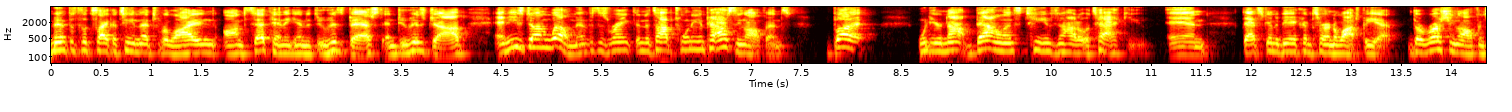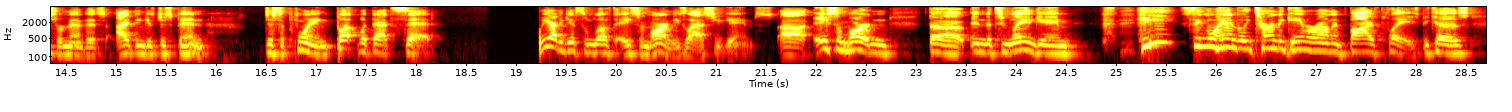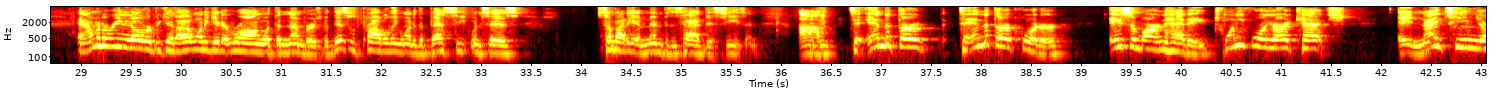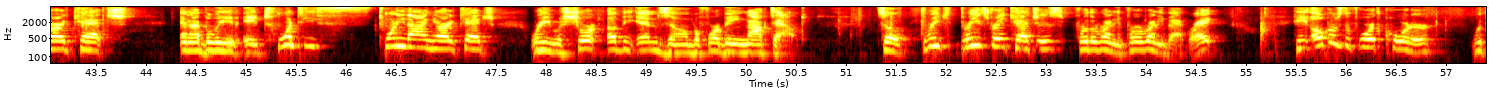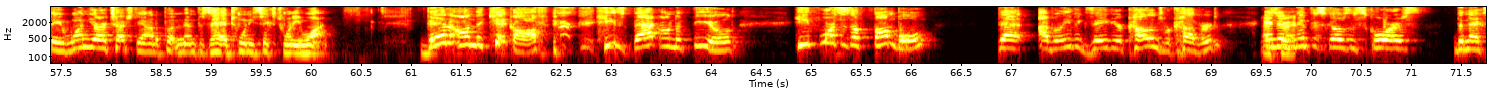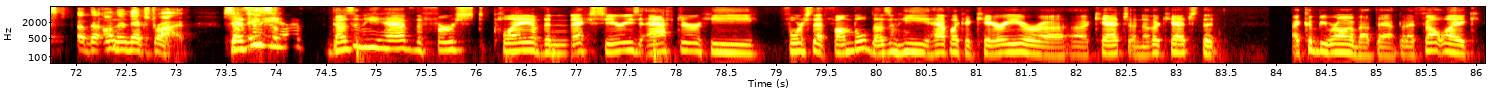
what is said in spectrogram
Memphis looks like a team that's relying on Seth Henigan to do his best and do his job, and he's done well. Memphis is ranked in the top 20 in passing offense, but when you're not balanced, teams know how to attack you, and that's going to be a concern to watch. But yeah, the rushing offense for Memphis, I think, has just been disappointing. But with that said, we got to give some love to Asa Martin these last few games. Uh, Asa Martin, the in the Tulane game, he single-handedly turned the game around in five plays because, and I'm going to read it over because I don't want to get it wrong with the numbers, but this was probably one of the best sequences somebody at Memphis has had this season. Um, to end the third to end the third quarter, Asa Martin had a 24-yard catch, a 19-yard catch, and I believe a 20 29-yard catch where he was short of the end zone before being knocked out. So three three straight catches for the running for a running back, right? He opens the fourth quarter with a one yard touchdown to put Memphis ahead 26 21. Then on the kickoff, he's back on the field. He forces a fumble that I believe Xavier Collins recovered, That's and then right. Memphis goes and scores the next uh, the, on their next drive. So doesn't he, have, doesn't he have the first play of the next series after he forced that fumble? Doesn't he have like a carry or a, a catch, another catch that I could be wrong about that, but I felt like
